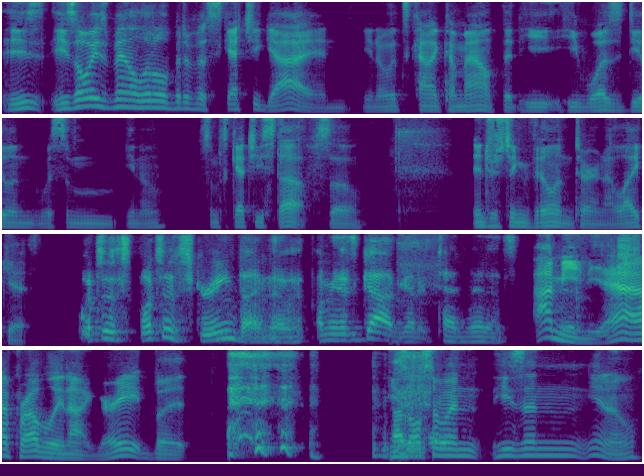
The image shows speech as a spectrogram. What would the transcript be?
he's he's always been a little bit of a sketchy guy, and you know, it's kind of come out that he he was dealing with some you know some sketchy stuff. So interesting villain turn. I like it. What's his What's his screen time though? I mean, it's got to be under ten minutes. I mean, yeah, probably not great, but he's also in he's in you know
